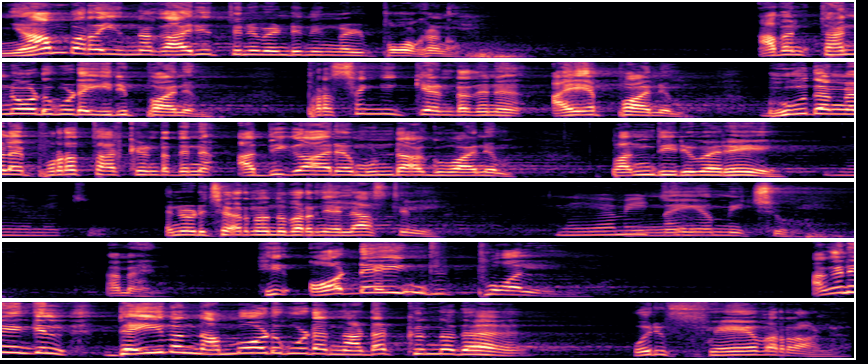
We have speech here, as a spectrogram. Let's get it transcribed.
ഞാൻ പറയുന്ന കാര്യത്തിന് വേണ്ടി നിങ്ങൾ പോകണം. അവൻ തന്നോടുകൂടെ ഇരിപ്പാനും പ്രസംഗിക്കേണ്ടതിന് അയപ്പാനും ഭൂതങ്ങളെ പുറത്താക്കേണ്ടതിന് അധികാരമുണ്ടാകുവാനും പന്തിരുവരെ. നിയമിച്ചു. എന്നോട് ചേർന്നെന്ന് പറഞ്ഞ ലാസ്റ്റിൽ. നിയമിച്ചു. അമേൻ ഹി ഓർഡൈൻഡ് ട്വൽവ് അങ്ങനെയെങ്കിൽ ദൈവം നമ്മോടുകൂടെ നടക്കുന്നത് ഒരു ഫേവറാണ്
